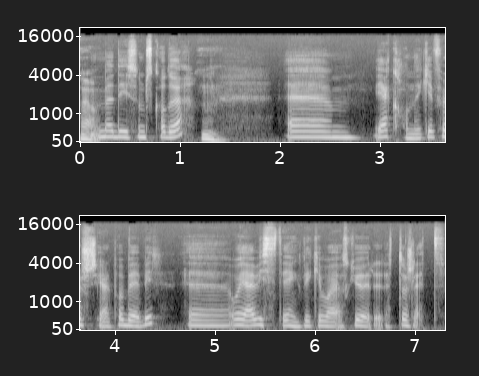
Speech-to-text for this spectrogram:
Ja. Med de som skal dø. Mm. Eh, Jeg kan ikke førstehjelp på babyer. Eh, Og jeg visste egentlig ikke hva jeg skulle gjøre, rett og slett.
